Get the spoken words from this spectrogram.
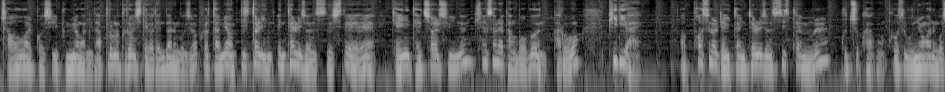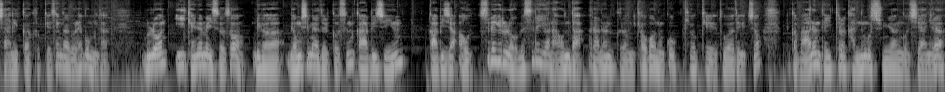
좌우할 것이 분명합니다. 앞으로는 그런 시대가 된다는 거죠. 그렇다면 디지털 in- intelligence 시대에 개인이 대처할 수 있는 최선의 방법은 바로 PDI, personal data intelligence 시스템을 구축하고 그것을 운영하는 것이 아닐까 그렇게 생각을 해봅니다. 물론 이 개념에 있어서 우리가 명심해야 될 것은 in, garbage out. 쓰레기를 넣으면 쓰레기가 나온다라는 그런 격언은 꼭 기억해 둬야 되겠죠. 그러니까 많은 데이터를 갖는 것이 중요한 것이 아니라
